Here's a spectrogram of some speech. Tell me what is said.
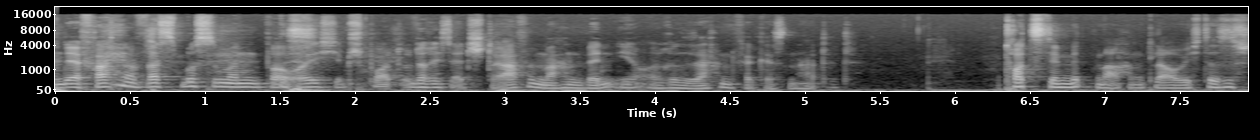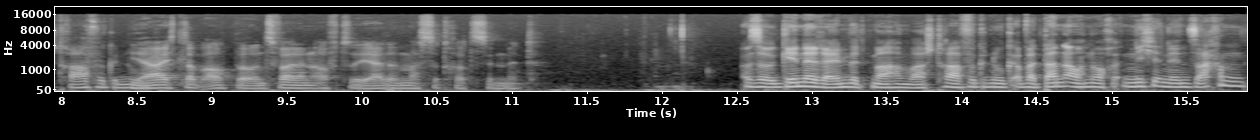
und er fragt noch, was musste man bei euch im Sportunterricht als Strafe machen, wenn ihr eure Sachen vergessen hattet? Trotzdem mitmachen, glaube ich. Das ist Strafe genug. Ja, ich glaube auch bei uns war dann oft so, ja, dann machst du trotzdem mit. Also generell mitmachen war Strafe genug, aber dann auch noch nicht in den Sachen.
